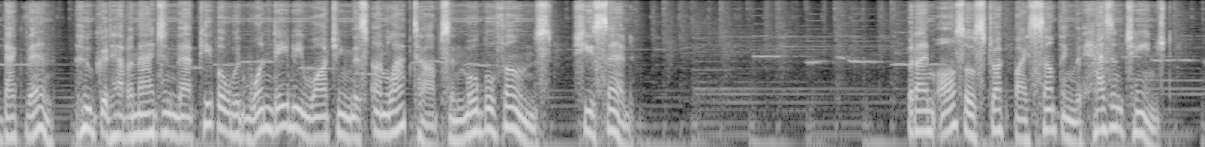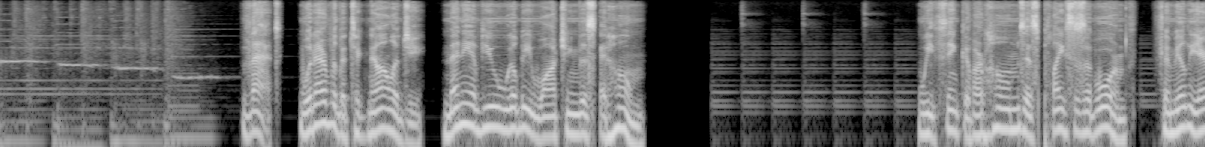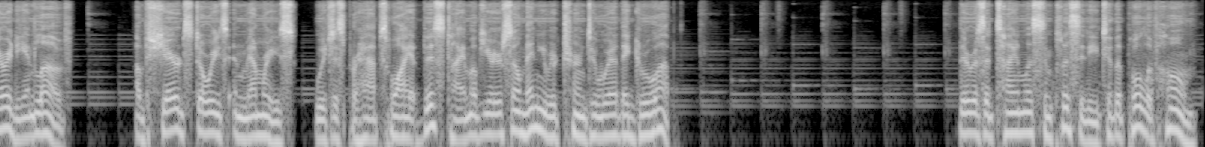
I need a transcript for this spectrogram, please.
Back then, who could have imagined that people would one day be watching this on laptops and mobile phones, she said. But I'm also struck by something that hasn't changed. That, whatever the technology, many of you will be watching this at home. We think of our homes as places of warmth, familiarity and love. Of shared stories and memories, which is perhaps why at this time of year so many return to where they grew up. There is a timeless simplicity to the pull of home.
